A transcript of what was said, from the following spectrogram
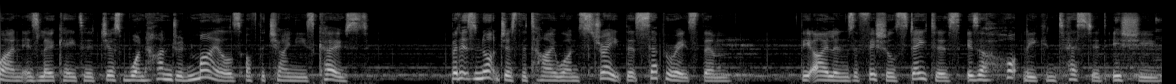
Taiwan is located just 100 miles off the Chinese coast. But it's not just the Taiwan Strait that separates them. The island's official status is a hotly contested issue.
